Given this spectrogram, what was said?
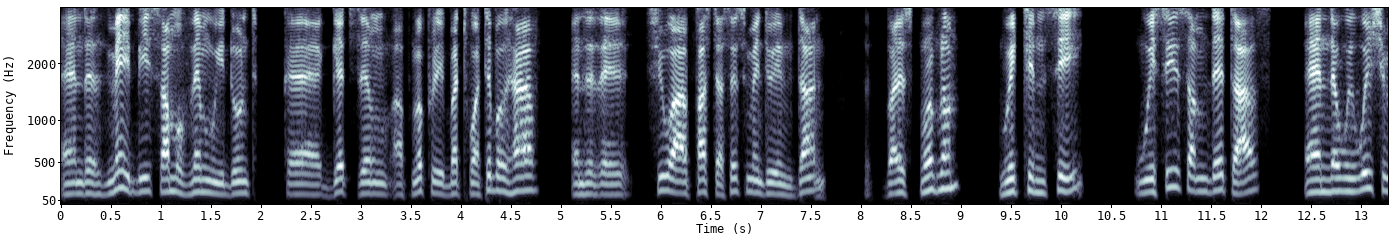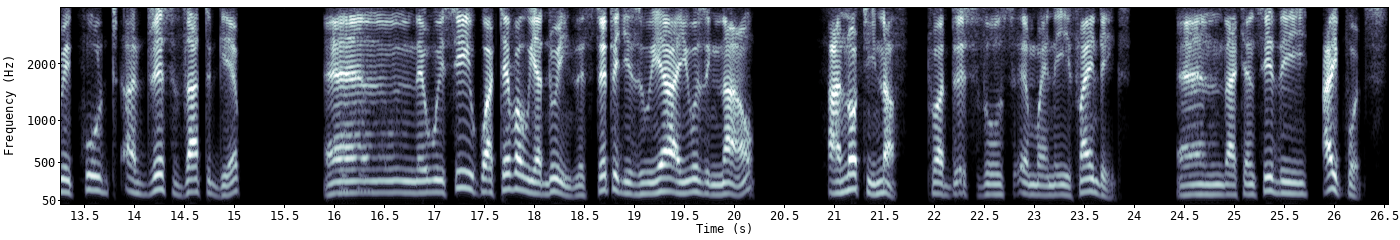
and uh, maybe some of them we don't uh, get them appropriately, but whatever we have, and the fewer past assessment we've done, various problem, we can see we see some data, and we wish we could address that gap and we see whatever we are doing, the strategies we are using now are not enough to address those M&E findings. And I can see the iCHORDS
